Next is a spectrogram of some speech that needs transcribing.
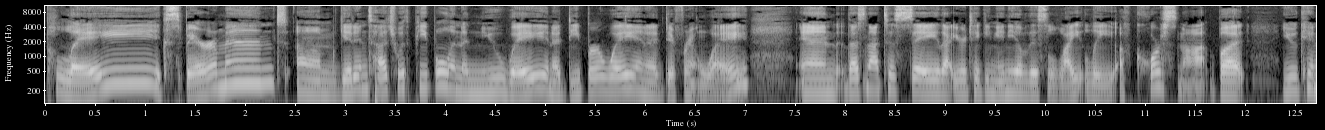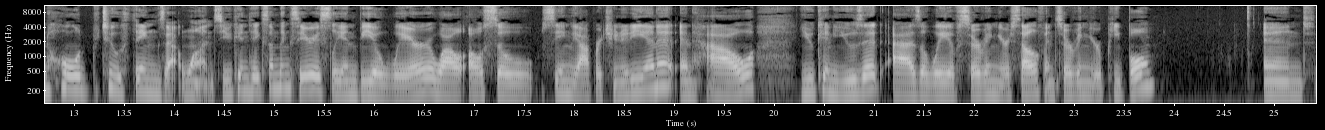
play, experiment, um, get in touch with people in a new way, in a deeper way, in a different way. And that's not to say that you're taking any of this lightly, of course not, but you can hold two things at once. You can take something seriously and be aware while also seeing the opportunity in it and how you can use it as a way of serving yourself and serving your people and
